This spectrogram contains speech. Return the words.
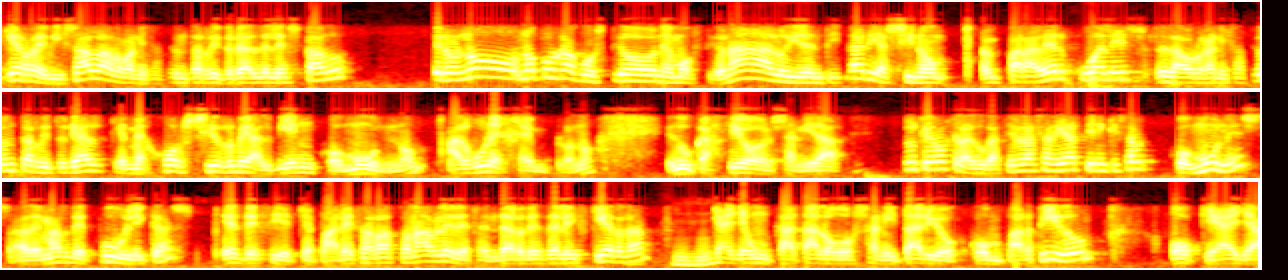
que revisar la organización territorial del Estado, pero no, no por una cuestión emocional o identitaria, sino para ver cuál es la organización territorial que mejor sirve al bien común, ¿no? Algún ejemplo, ¿no? Educación, sanidad. Nosotros creemos que la educación y la sanidad tienen que ser comunes, además de públicas, es decir, que parece razonable defender desde la izquierda que haya un catálogo sanitario compartido, o que haya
